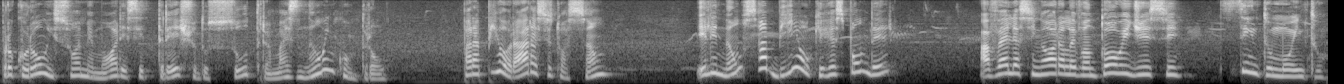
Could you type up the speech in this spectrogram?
Procurou em sua memória esse trecho do sutra, mas não encontrou. Para piorar a situação, ele não sabia o que responder. A velha senhora levantou e disse: Sinto muito,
